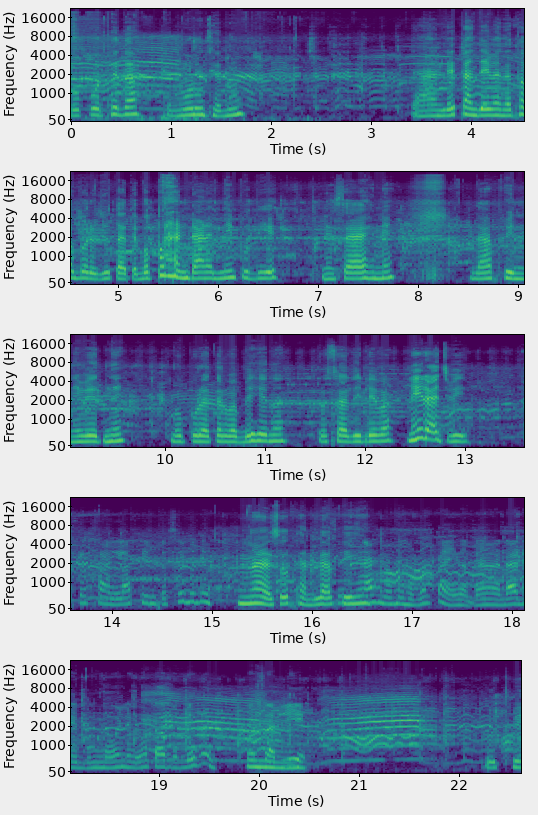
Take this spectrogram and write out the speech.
બપોર થતા મોડું થતું ત્યાં લેતા જઈએ તો ખબર જ તે બપોરાને ટાણે જ નહીં પૂદીએ ને સાહેને લાફી નિવેદને બપોરા કરવા બેહેના પ્રસાદી લેવા. નહીં રાજવી? ને તો સોથાને લાફી પૃથ્વી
